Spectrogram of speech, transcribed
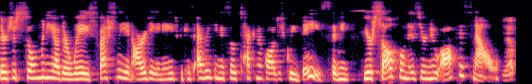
there's just so many other ways, especially in our day and age, because everything is so technologically based. I mean, your cell phone is your new office now. Yep.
